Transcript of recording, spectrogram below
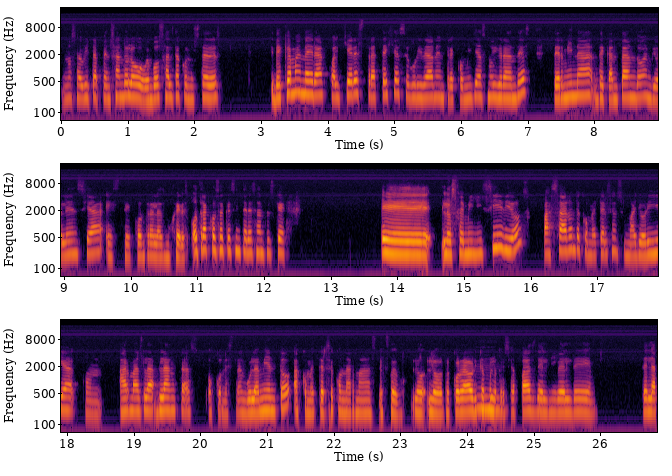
no sé, ahorita pensándolo en voz alta con ustedes, de qué manera cualquier estrategia de seguridad, entre comillas, muy grandes, termina decantando en violencia este, contra las mujeres. Otra cosa que es interesante es que eh, los feminicidios pasaron de cometerse en su mayoría con armas blancas o con estrangulamiento a cometerse con armas de fuego. Lo, lo recordaba ahorita por lo mm. que sea Paz del nivel de, de, la,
